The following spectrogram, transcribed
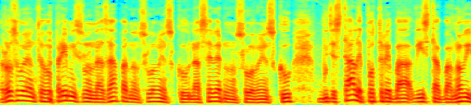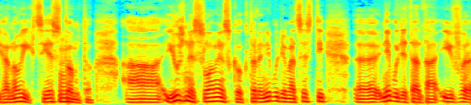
rozvojom toho priemyslu na západnom Slovensku, na severnom Slovensku bude stále potreba výstavba nových a nových ciest v hm. tomto. A južné Slovensko, ktoré nebude mať cesty, e, nebude tam tá IF, e,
